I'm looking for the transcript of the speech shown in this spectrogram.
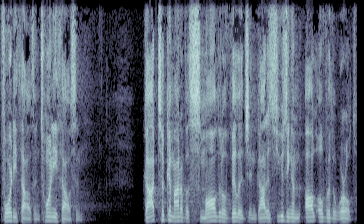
40,000, 20,000. God took him out of a small little village and God is using him all over the world.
